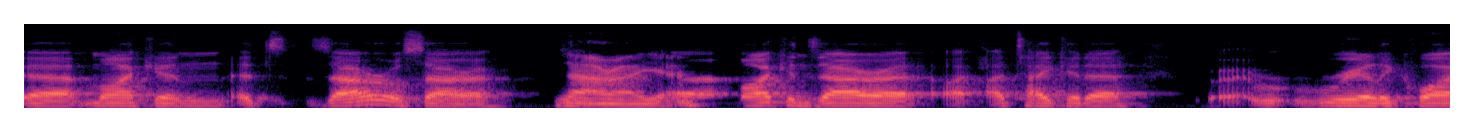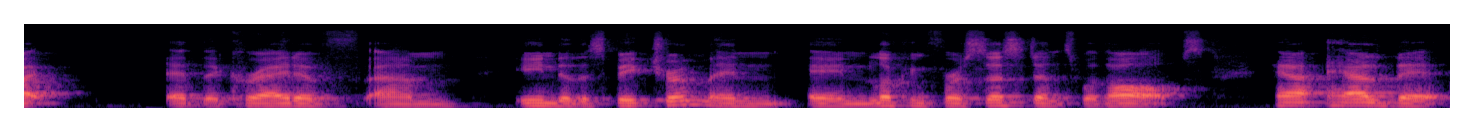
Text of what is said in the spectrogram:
uh, Mike and it's Zara or Sarah. Zara, yeah. Uh, Mike and Zara, I, I, take it a really quite at the creative um, end of the spectrum and and looking for assistance with ops. How how did that?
